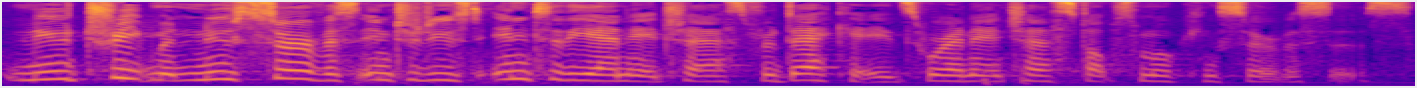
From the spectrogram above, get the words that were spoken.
new treatment, new service introduced into the NHS for decades, where NHS stopped smoking services.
